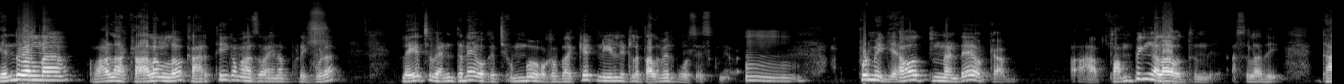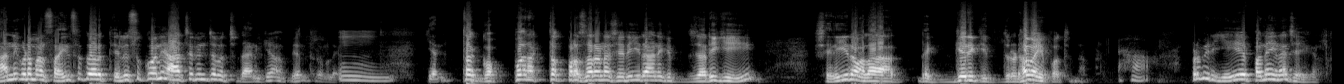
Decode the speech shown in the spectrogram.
ఎందువలన వాళ్ళ ఆ కాలంలో కార్తీక మాసం అయినప్పటికి కూడా లేచి వెంటనే ఒక చెంబు ఒక బకెట్ నీళ్ళు ఇట్లా తల మీద పోసేసుకునేవాడు ఉమ్. ఇప్పుడు మీకు ఏమవుతుందంటే ఒక ఆ పంపింగ్ అలా అవుతుంది. అసలు అది దాన్ని కూడా మన సైన్స్ ద్వారా తెలుసుకొని ఆచరించవచ్చు. దానికి అభ్యంతరం లేదు. ఎంత గొప్ప రక్త ప్రసరణ శరీరానికి జరిగి శరీరం అలా దగ్గరికి దృఢమైపోతుంది అప్పుడు. అప్పుడు మీరు ఏ పనైనా చేయగలరు.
